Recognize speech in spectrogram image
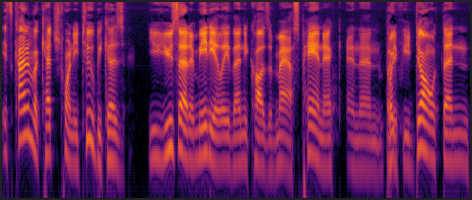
it's kind of a catch twenty two because you use that immediately, then you cause a mass panic, and then but, But- if you don't, then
